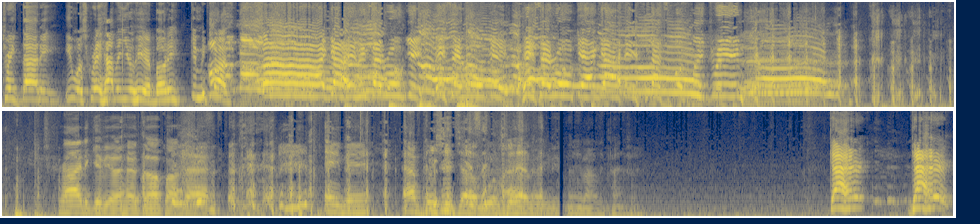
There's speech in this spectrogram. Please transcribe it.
Trick Daddy, it was great having you here, buddy. Give me five. no, no, Ah, I got him. He's a rookie. He's a rookie. He's a rookie. I got him. That's was my dream. Tried to give you a heads up on that. hey, man. I appreciate y'all boys for having me. Let me borrow the pen. Got her. Got her.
